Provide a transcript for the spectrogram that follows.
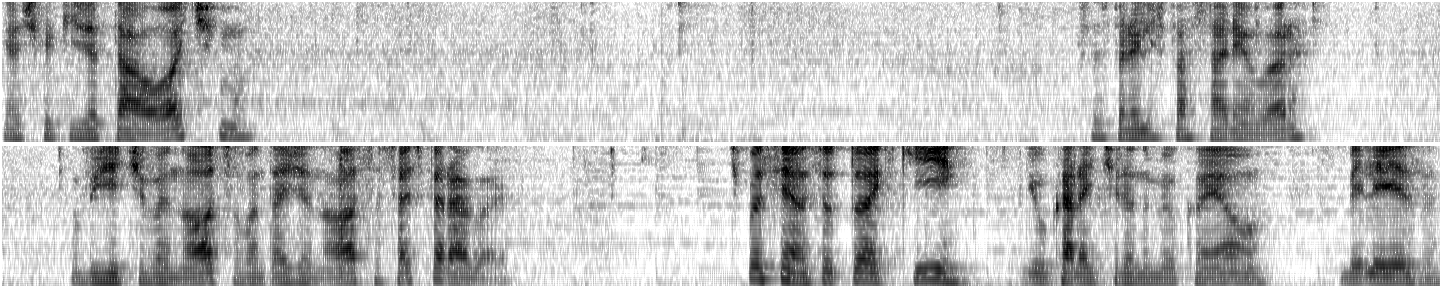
Acho que aqui já tá ótimo. Só esperar eles passarem agora. O objetivo é nosso, a vantagem é nossa, é só esperar agora. Tipo assim, ó, se eu tô aqui e o cara atirando meu canhão, beleza.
